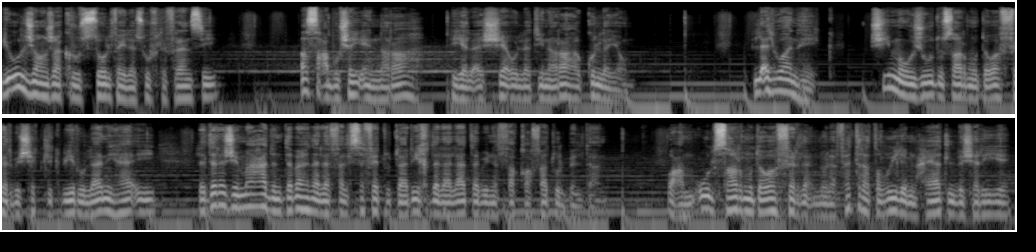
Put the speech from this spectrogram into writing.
بيقول جان جاك روسو الفيلسوف الفرنسي أصعب شيء نراه هي الأشياء التي نراها كل يوم. الألوان هيك. شيء موجود وصار متوفر بشكل كبير ولا نهائي لدرجة ما عاد انتبهنا لفلسفة وتاريخ دلالاتها بين الثقافات والبلدان. وعم قول صار متوفر لأنه لفترة طويلة من حياة البشرية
